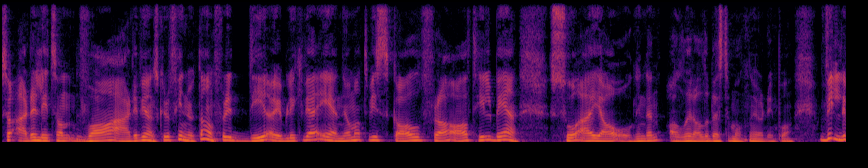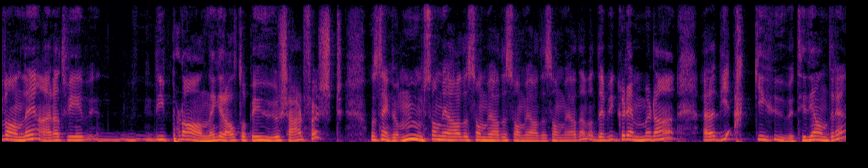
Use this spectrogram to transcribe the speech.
så er det litt sånn hva er det vi ønsker å finne ut av? For i det øyeblikket vi er enige om at vi skal fra A til B, så er ja Ågen den aller aller beste måten å gjøre det på. Veldig vanlig er at vi, vi planlegger alt oppi huet sjæl først. Og så tenker vi mm, sånn vi hadde, sånn vi hadde, sånn vi hadde. sånn vi hadde. Og det vi glemmer da, er at de er ikke i huet til de andre.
